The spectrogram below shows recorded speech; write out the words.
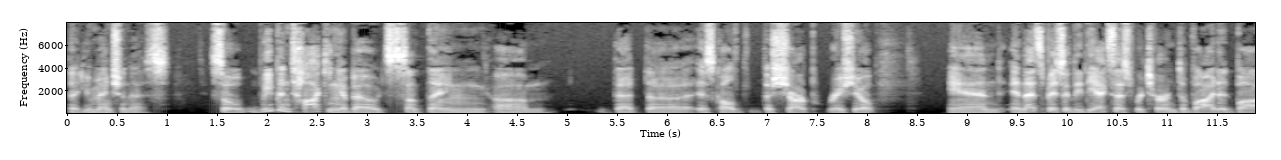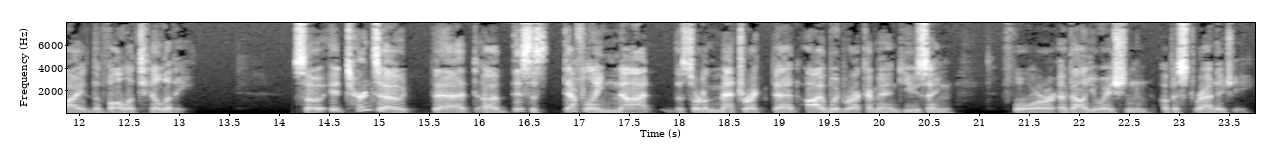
that you mention this. So we've been talking about something um, that uh, is called the Sharpe ratio, and and that's basically the excess return divided by the volatility. So it turns out that uh, this is definitely not the sort of metric that I would recommend using for evaluation of a strategy.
